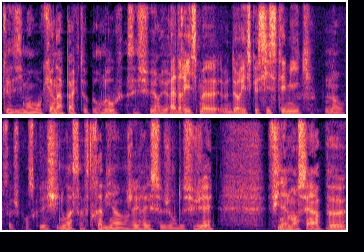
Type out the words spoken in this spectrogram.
quasiment aucun impact pour nous, ça c'est sûr. Pas de risque, de risque systémique? Non, ça je pense que les Chinois savent très bien gérer ce genre de sujet. Finalement, c'est un peu,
